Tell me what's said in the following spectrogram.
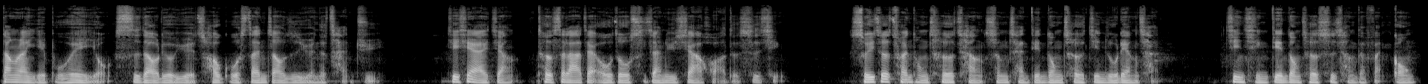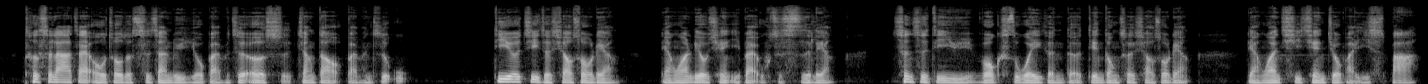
当然也不会有四到六月超过三兆日元的惨剧。接下来讲特斯拉在欧洲市占率下滑的事情。随着传统车厂生产电动车进入量产，进行电动车市场的反攻，特斯拉在欧洲的市占率由百分之二十降到百分之五。第二季的销售量两万六千一百五十四辆，甚至低于 Volkswagen 的电动车销售量两万七千九百一十八，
